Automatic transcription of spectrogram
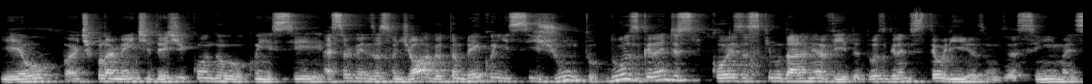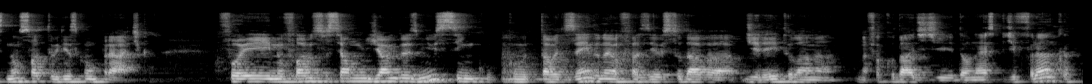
E eu, particularmente, desde quando conheci essa organização de yoga, eu também conheci junto duas grandes coisas que mudaram a minha vida, duas grandes teorias, vamos dizer assim, mas não só teorias como prática. Foi no Fórum Social Mundial em 2005. Como eu estava dizendo, né, eu fazia, eu estudava direito lá na, na faculdade de, da Unesp de Franca,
